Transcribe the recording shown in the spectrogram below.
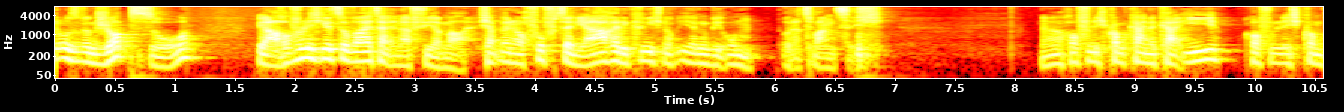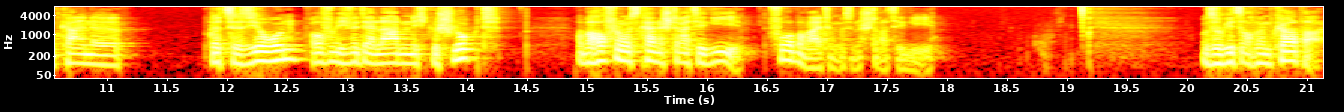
mit unseren Jobs so. Ja, hoffentlich geht es so weiter in der Firma. Ich habe ja noch 15 Jahre, die kriege ich noch irgendwie um. Oder 20. Ja, hoffentlich kommt keine KI. Hoffentlich kommt keine Rezession. Hoffentlich wird der Laden nicht geschluckt. Aber Hoffnung ist keine Strategie. Vorbereitung ist eine Strategie. Und so geht es auch dem Körper.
